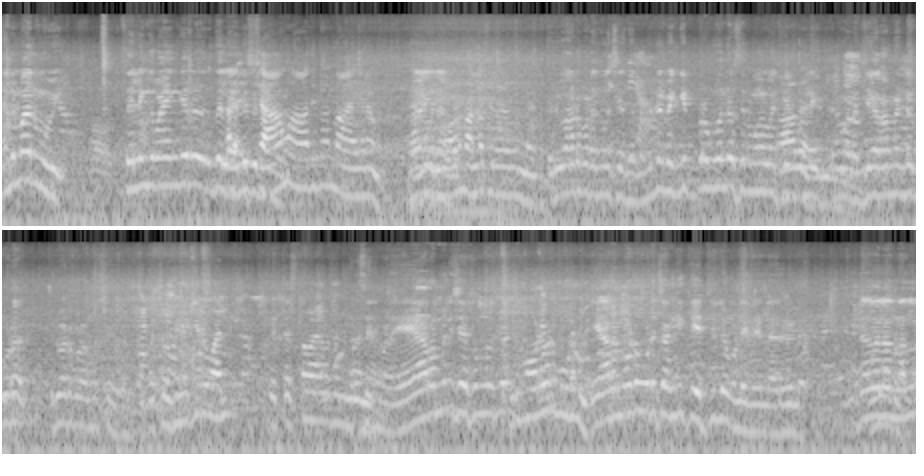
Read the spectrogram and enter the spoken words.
ഹനുമാൻ മൂവി തെലുങ്ക് ഭയങ്കര ശ്യാം ആദ്യമേ നായകനാണ്. ഒരുപാട് നല്ല സിനിമകളുണ്ടായിരുന്നു ഒരുപാട് പടങ്ങൾ ചെയ്യുന്നുണ്ട് പിന്നെ വെങ്കിട്ട് പ്രഭുവിന്റെ സിനിമകളൊക്കെ ഒരുപാട് ജയറാമന്റെ കൂടെ ഒരുപാട് പടങ്ങൾ ചെയ്തിട്ടുണ്ട്. വൻ വ്യത്യസ്തമായ ഒരു സിനിമ തന്നെയാണ്. സിനിമ എ ആർ എമ്മിന് ശേഷം ഹോളിവുഡ് മൂടുന്നു എ ആർ എമ്മോട് കൂടി ചങ്കി കയറ്റില്ല പുള്ളിനെ എല്ലാവരും പിന്നെ അതുപോലെ നല്ല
